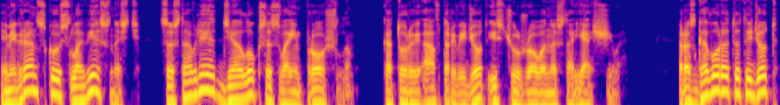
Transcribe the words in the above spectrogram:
Эмигрантскую словесность составляет диалог со своим прошлым, который автор ведет из чужого настоящего. Разговор этот идет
